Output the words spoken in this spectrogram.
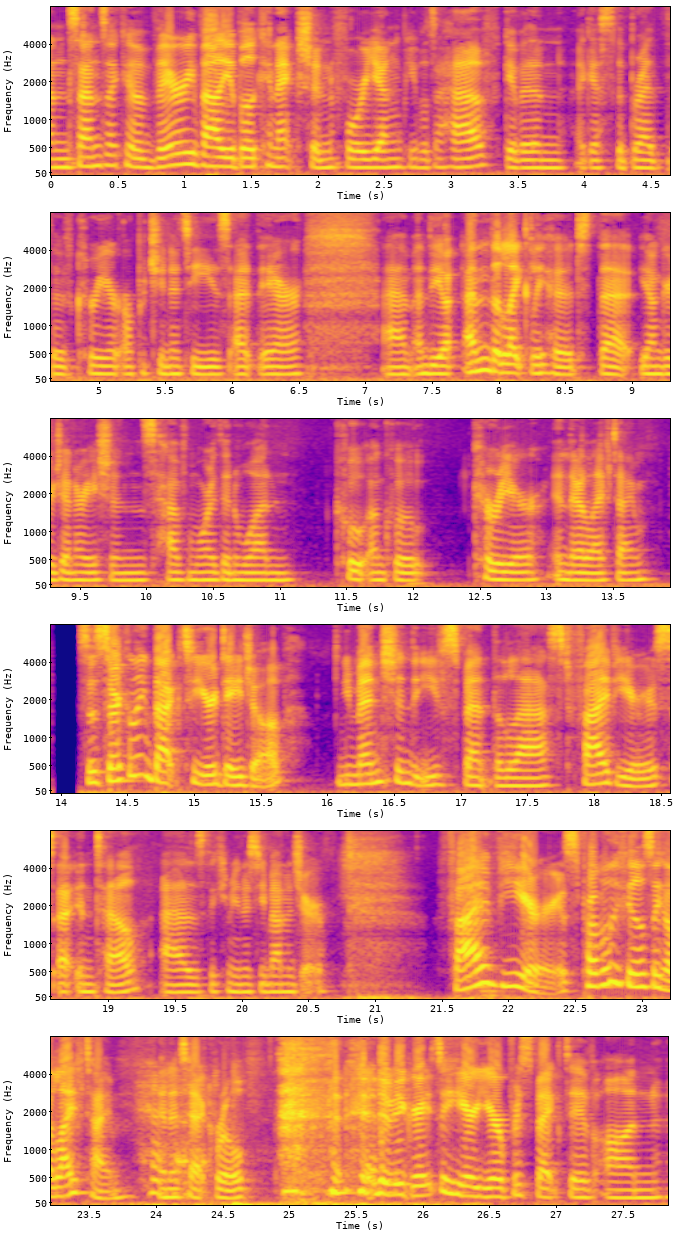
and sounds like a very valuable connection for young people to have, given I guess the breadth of career opportunities out there, um, and the and the likelihood that younger generations have more than one quote unquote career in their lifetime. So circling back to your day job, you mentioned that you've spent the last five years at Intel as the community manager. Five years probably feels like a lifetime in a tech role. It'd be great to hear your perspective on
